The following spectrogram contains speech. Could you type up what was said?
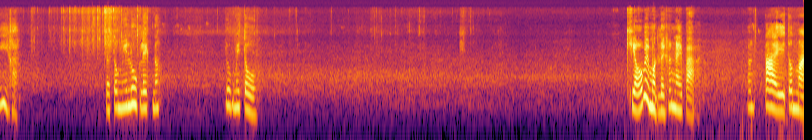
นี่ค่ะ แต่ตรงนี้ลูกเล็กเนาะลูกไม่โต เขียวไปหมดเลยข้างในป่าข้างใต้ต้นไม้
